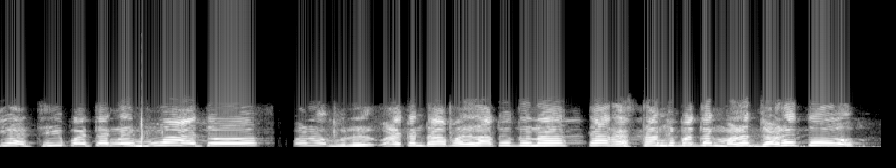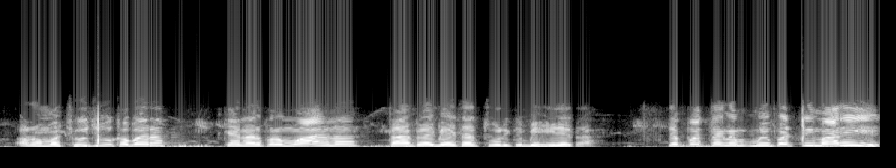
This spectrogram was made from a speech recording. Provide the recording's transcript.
ઘેરથી પતંગ લઈને? હું આવ્યો તો. પણ વાયકન થા પાસે આવતો હતો ને ત્યાં રસ્તામાં પતંગ મને જડે તો. અરે અમે શું છું ખબર? કેનાલ પર હું આવ્યો ને, ત્યાં પેલા બે હજાર ચોરી કે બેહી રહેતા. તે પતંગ મુ પટ્ટી મારી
